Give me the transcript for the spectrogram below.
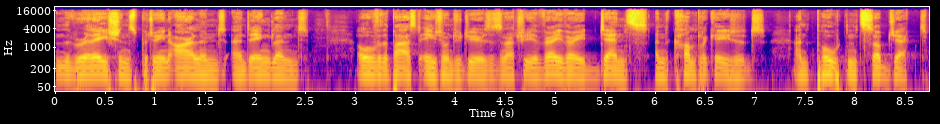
the relations between Ireland and England over the past 800 years is naturally a very, very dense and complicated and potent subject.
